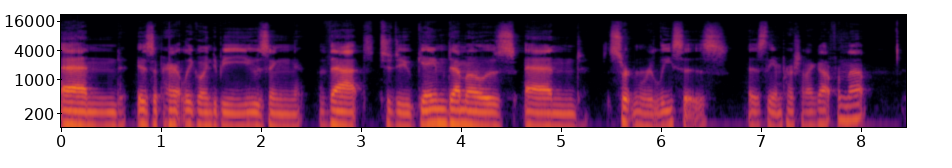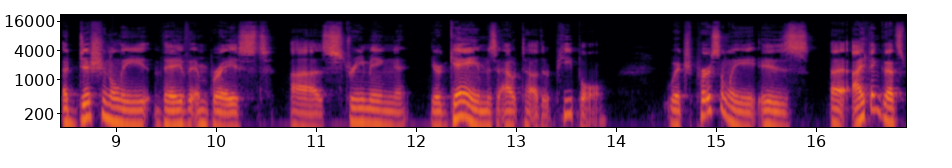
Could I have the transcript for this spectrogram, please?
and is apparently going to be using that to do game demos and certain releases, is the impression I got from that. Additionally, they've embraced uh, streaming your games out to other people, which personally is, uh, I think that's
